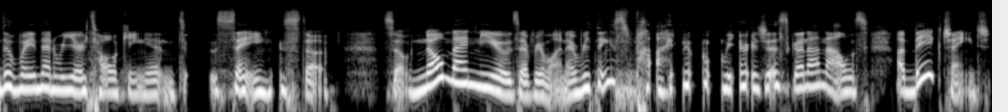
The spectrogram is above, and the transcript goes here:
the way that we are talking and saying stuff. So no bad news, everyone. Everything's fine. we are just gonna announce a big change,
